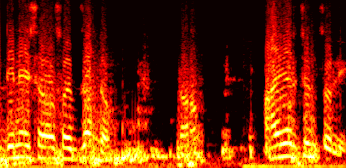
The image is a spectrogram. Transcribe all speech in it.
दिनेश रावसाहेब जाधव. आहेर चिंचोली.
